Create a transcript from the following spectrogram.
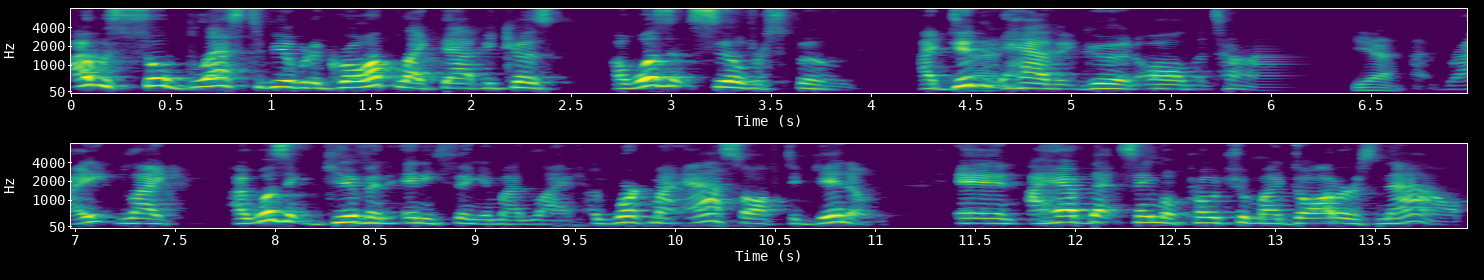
I was so blessed to be able to grow up like that because I wasn't silver spooned. I didn't Right. have it good all the time, Yeah. right? Like I wasn't given anything in my life. I worked my ass off to get them. And I have that same approach with my daughters now.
